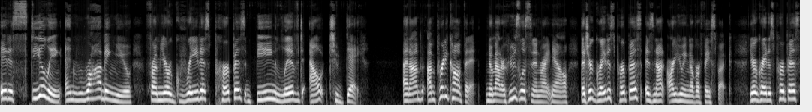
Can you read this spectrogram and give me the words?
It is stealing and robbing you from your greatest purpose being lived out today. And I'm I'm pretty confident, no matter who's listening right now, that your greatest purpose is not arguing over Facebook. Your greatest purpose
